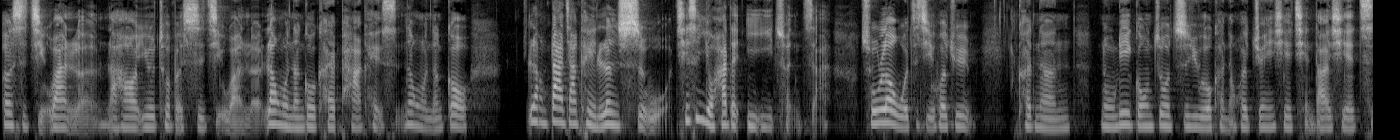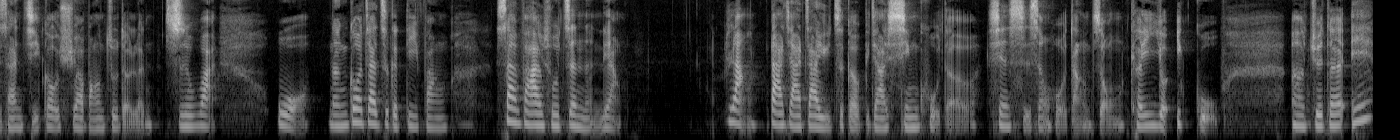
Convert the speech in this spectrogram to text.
二十几万人，然后 YouTube 十几万人，让我能够开 Podcast，让我能够让大家可以认识我，其实有它的意义存在。除了我自己会去可能努力工作之余，我可能会捐一些钱到一些慈善机构需要帮助的人之外，我能够在这个地方。散发出正能量，让大家在于这个比较辛苦的现实生活当中，可以有一股呃，觉得诶，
